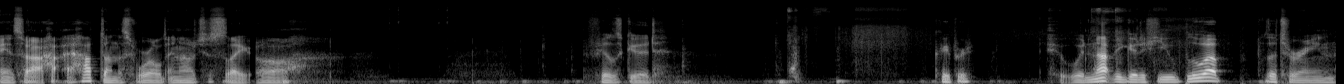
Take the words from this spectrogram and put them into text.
Man, so I, I hopped on this world and I was just like, oh, feels good. Creeper, it would not be good if you blew up the terrain.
